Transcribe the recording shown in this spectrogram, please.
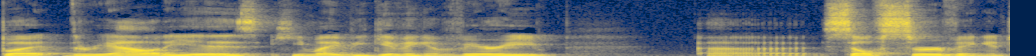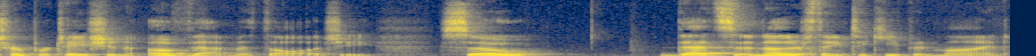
But the reality is he might be giving a very uh, self-serving interpretation of that mythology. So that's another thing to keep in mind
